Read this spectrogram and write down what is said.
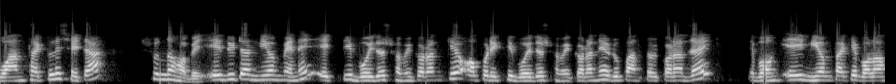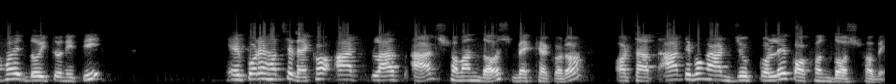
ওয়ান থাকলে সেটা শূন্য হবে। এই দুইটা নিয়ম মেনে একটি বৈধ সমীকরণকে অপর একটি বৈধ সমীকরণে রূপান্তর করা যায় এবং এই নিয়মটাকে বলা হয় দ্বৈত নীতি। এরপরে হচ্ছে দেখো আট প্লাস আট সমান দশ ব্যাখ্যা করো। অর্থাৎ আট এবং আট যোগ করলে কখন দশ হবে?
